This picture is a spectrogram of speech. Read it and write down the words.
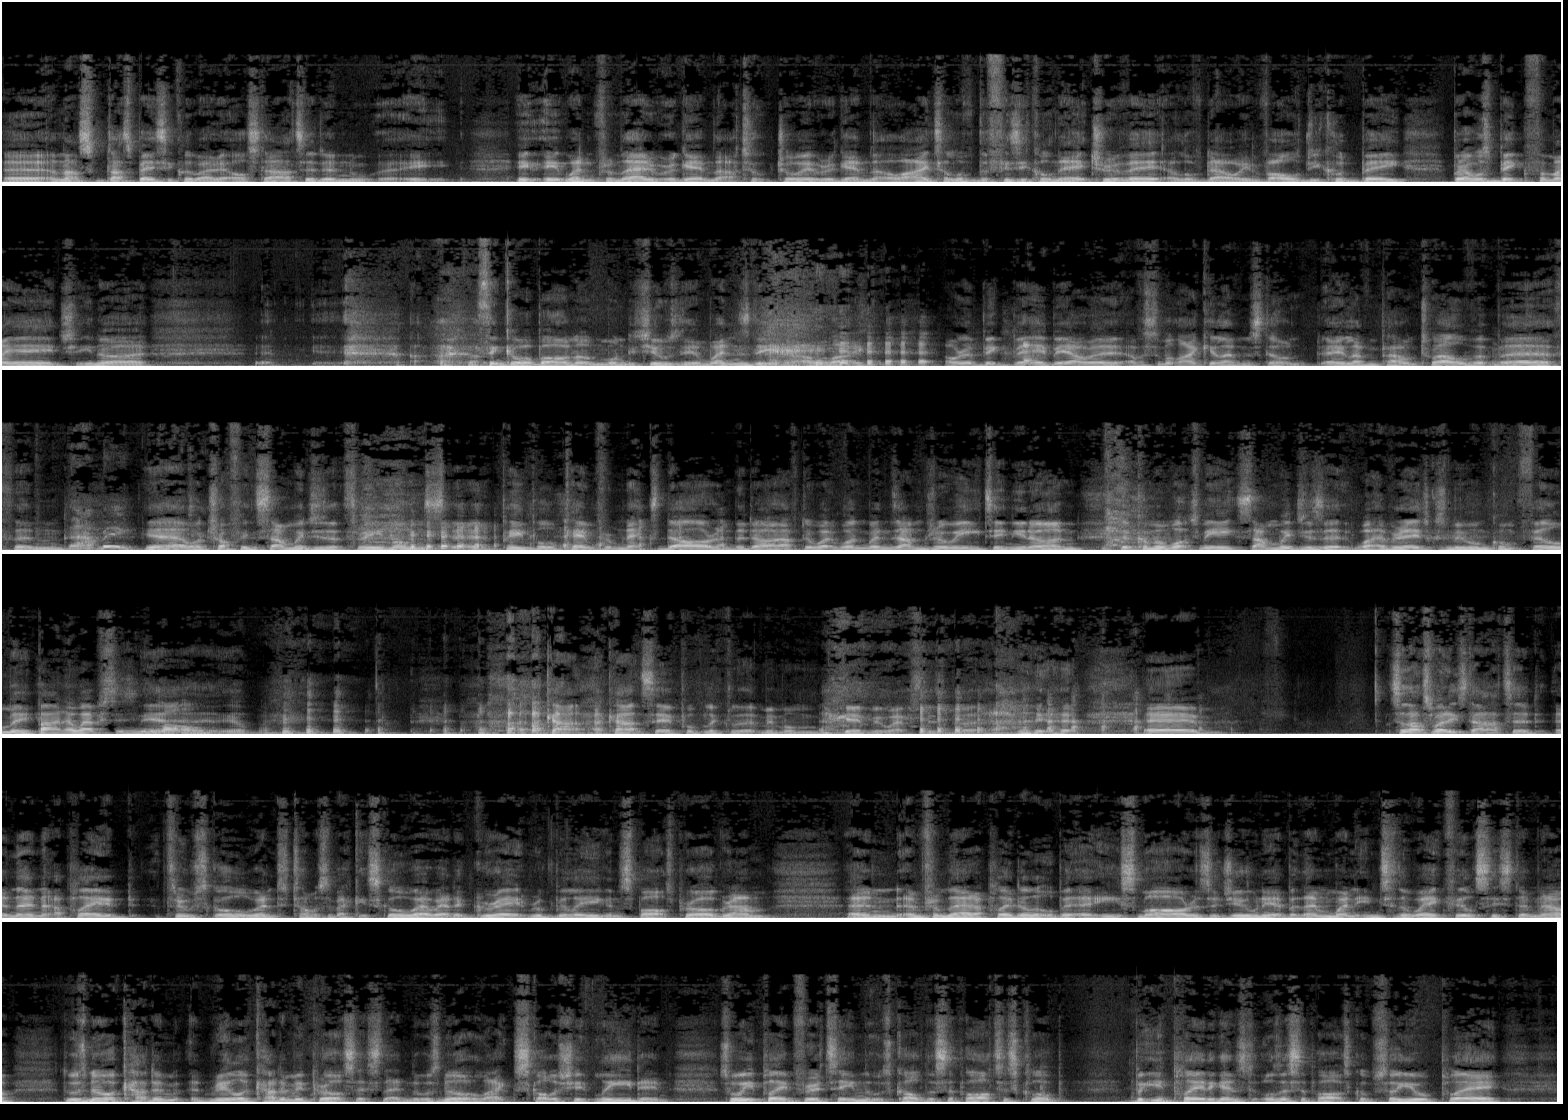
uh, and that's that's basically where it all started. And it, it it went from there. It was a game that I took to. It was a game that I liked. I loved the physical nature of it. I loved how involved you could be. But I was big for my age. You know. I think I was born on Monday, Tuesday, and Wednesday. You know, I was like, I was a big baby. I was, I was something like eleven stone, eleven pound twelve at birth, and That big? yeah, I was troughing sandwiches at three months. uh, people came from next door and the door after. When, when, when's Andrew eating? You know, and they'd come and watch me eat sandwiches at whatever age because my mum couldn't film me. Pint of Webster's in your bottle. yep. I can't I can't say publicly that my mum gave me Webster's, but um, so that's where it started. And then I played through school, went to Thomas Becket School where we had a great rugby league and sports programme. And, and from there, I played a little bit at Eastmoor as a junior, but then went into the Wakefield system. Now, there was no academy, real academy process then. There was no like scholarship leading. So we played for a team that was called the Supporters Club, but you played against other supporters clubs. So you play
